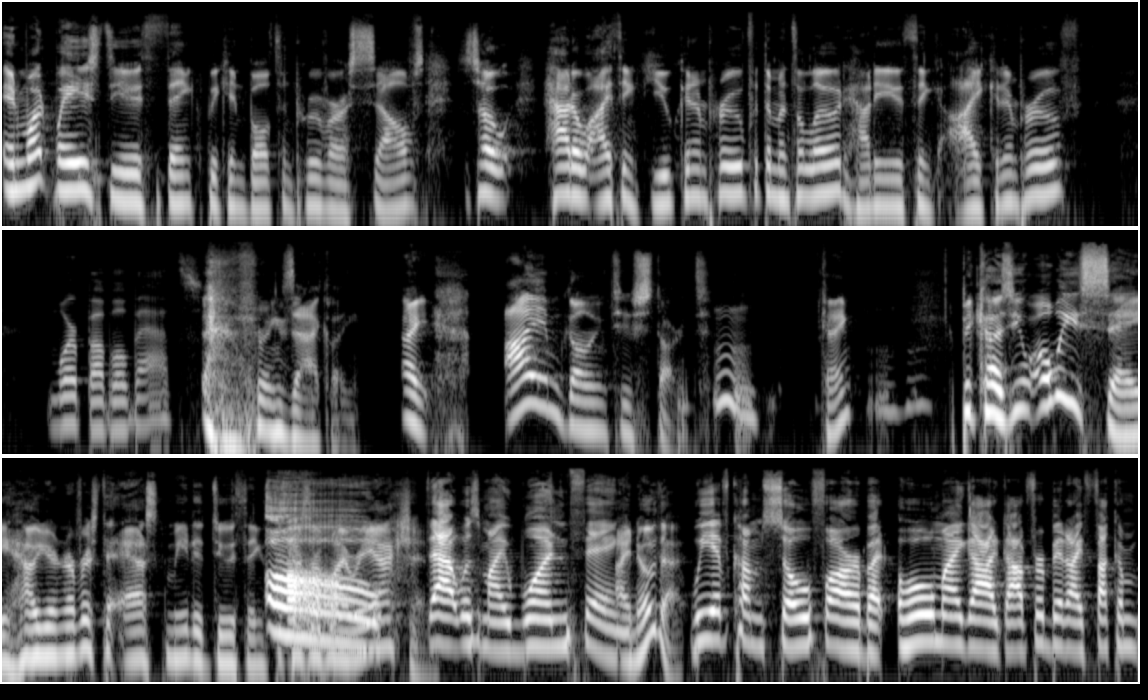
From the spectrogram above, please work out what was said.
In what ways do you think we can both improve ourselves? So, how do I think you can improve with the mental load? How do you think I can improve? More bubble baths. exactly. All right. I am going to start. Mm. Okay. Mm-hmm. Because you always say how you're nervous to ask me to do things because of my reaction. Oh, That was my one thing. I know that. We have come so far, but oh my god, God forbid I fucking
